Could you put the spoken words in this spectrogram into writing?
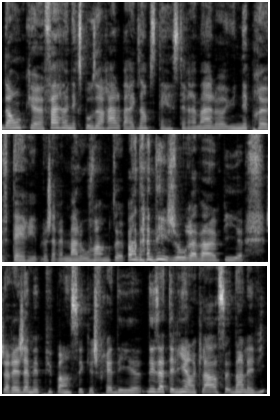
Donc, euh, faire un exposé oral, par exemple, c'était, vraiment là, une épreuve terrible. J'avais mal au ventre pendant des jours avant, puis euh, j'aurais jamais pu penser que je ferais des, euh, des ateliers en classe dans la vie.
